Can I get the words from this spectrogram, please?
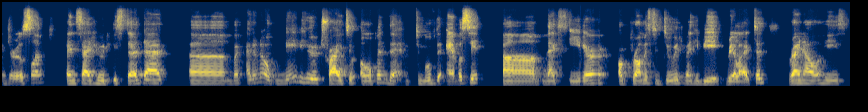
in Jerusalem and said he would start that um, but I don't know. Maybe he will try to open the to move the embassy um, next year, or promise to do it when he be reelected. Right now, he's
